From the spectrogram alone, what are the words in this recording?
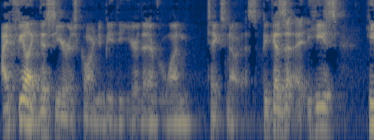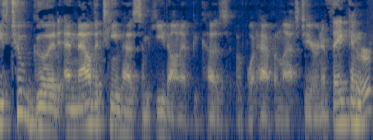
I feel like this year is going to be the year that everyone takes notice because uh, he's he's too good, and now the team has some heat on it because of what happened last year. And if they can, sure.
